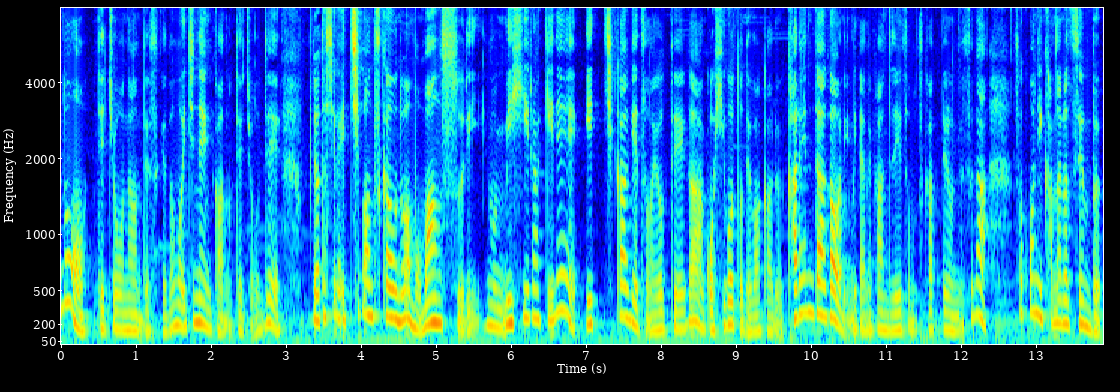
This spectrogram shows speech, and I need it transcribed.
の手帳なんですけども1年間の手帳でで私が一番使うのはもうマンスリーもう見開きで1ヶ月の予定がこう日ごとで分かるカレンダー代わりみたいな感じでいつも使ってるんですがそこに必ず全部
